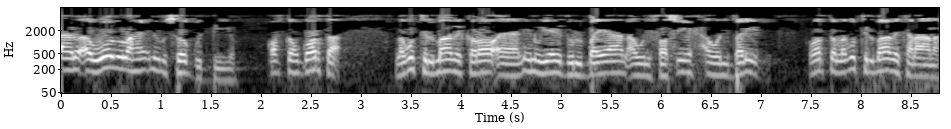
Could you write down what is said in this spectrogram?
aanu awood u lahayn inuu soo gudbiyo. Qofkan goorta lagu tilmaami karo inuu yahay dulbayaan aw ilfasiix aw ilbaliiq goorta lagu tilmaami karaana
